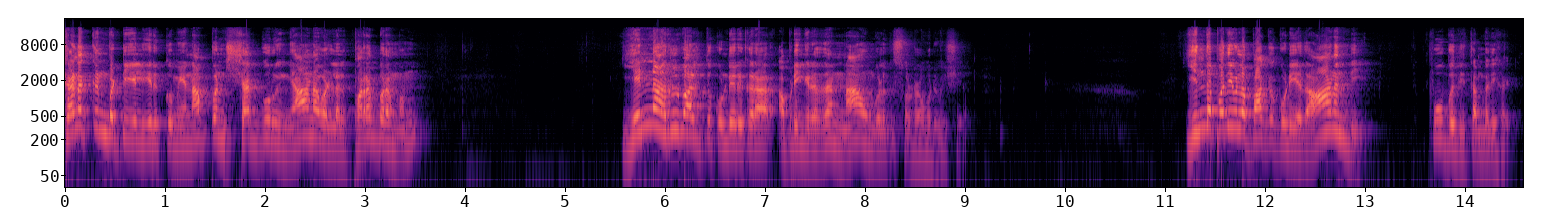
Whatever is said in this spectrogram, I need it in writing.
கணக்கன்பட்டியில் இருக்கும் என் அப்பன் ஷட்குரு ஞானவள்ளல் பரபிரமம் என்ன அருள்வாளித்துக் கொண்டிருக்கிறார் அப்படிங்கிறத நான் உங்களுக்கு சொல்ற ஒரு விஷயம். இந்த பதிவில் பார்க்கக்கூடியது ஆனந்தி பூபதி தம்பதிகள்.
